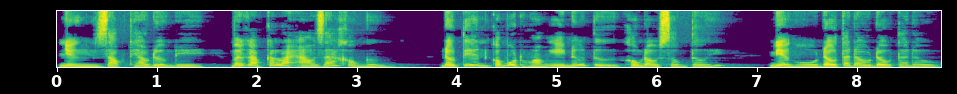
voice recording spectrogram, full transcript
Nhưng dọc theo đường đi, vẫn gặp các loại ảo giác không ngừng. Đầu tiên có một hoàng y nữ tử không đầu sông tới. Miệng hồ đầu ta đâu đầu ta đâu.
